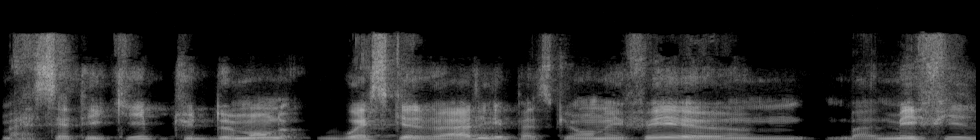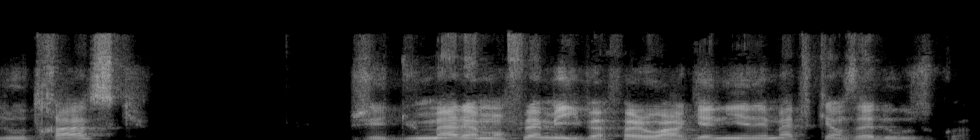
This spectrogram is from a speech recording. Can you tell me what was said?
Bah, cette équipe, tu te demandes où est-ce qu'elle va aller. Parce qu'en effet, euh, bah, j'ai du mal à m'enflammer. Il va falloir gagner les matchs 15 à 12. Quoi.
